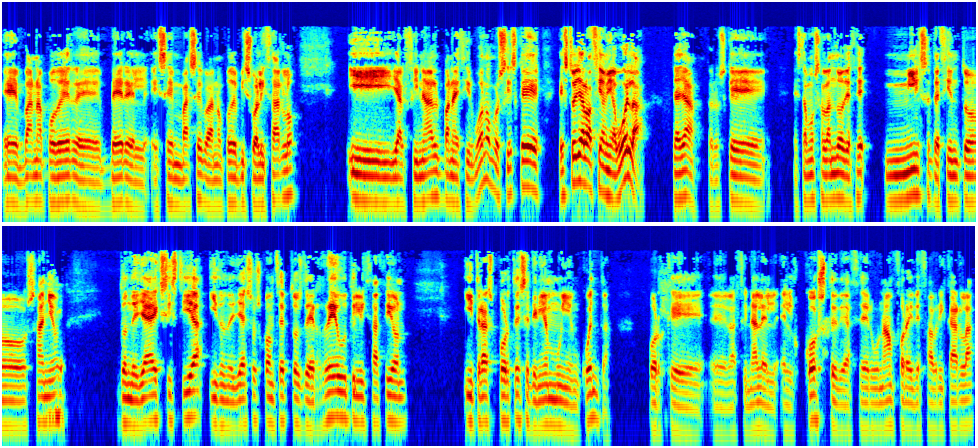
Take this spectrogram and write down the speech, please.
eh, van a poder eh, ver el, ese envase, van a poder visualizarlo. Y, al final van a decir, bueno, pues si es que esto ya lo hacía mi abuela, ya, ya, pero es que estamos hablando de hace 1700 años, donde ya existía y donde ya esos conceptos de reutilización y transporte se tenían muy en cuenta, porque eh, al final el, coste de hacer una ánfora y de fabricarla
